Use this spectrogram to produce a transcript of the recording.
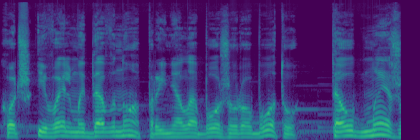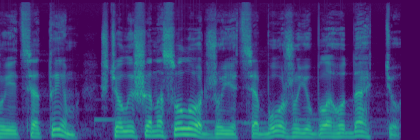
хоч і вельми давно прийняла Божу роботу та обмежується тим, що лише насолоджується Божою благодаттю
